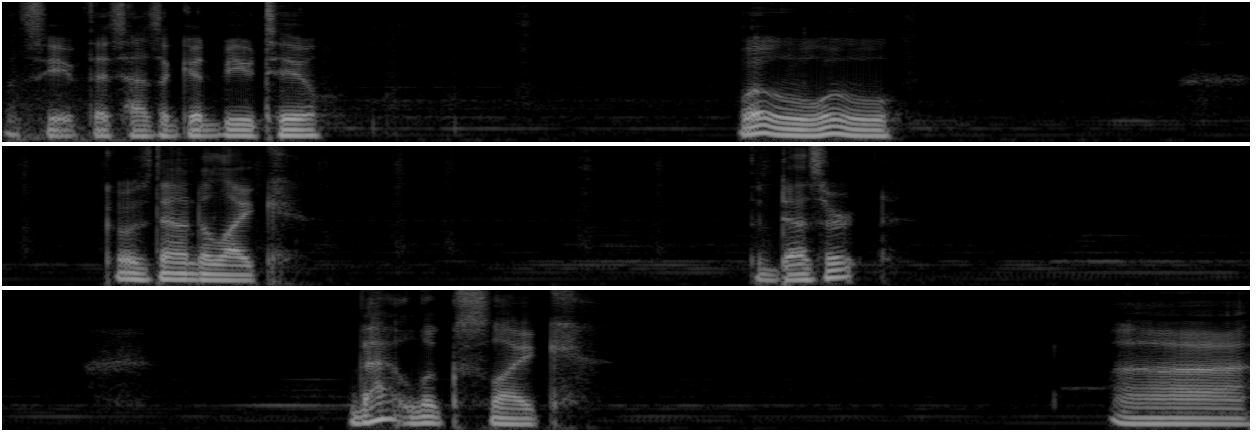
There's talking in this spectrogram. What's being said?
Let's see if this has a good view too. Whoa, whoa. Goes down to like the desert. That looks like uh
